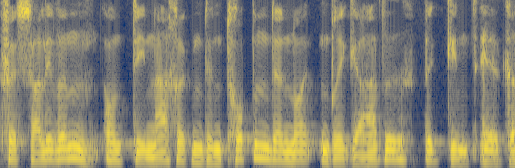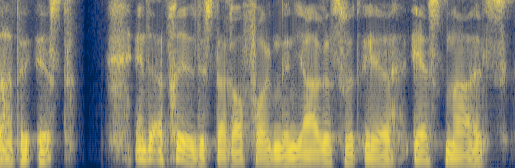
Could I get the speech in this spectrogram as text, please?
Für Sullivan und die nachrückenden Truppen der neunten Brigade beginnt er gerade erst. Ende April des darauffolgenden Jahres wird er erstmals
